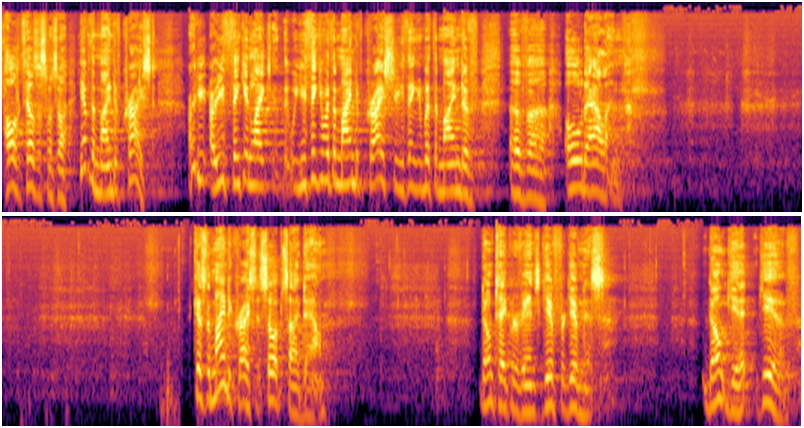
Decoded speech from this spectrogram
Paul tells us once in a while, you have the mind of Christ. Are you, are you thinking like, are you thinking with the mind of Christ or are you thinking with the mind of, of uh, old Alan? Because the mind of Christ is so upside down. Don't take revenge, give forgiveness. Don't get, give.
